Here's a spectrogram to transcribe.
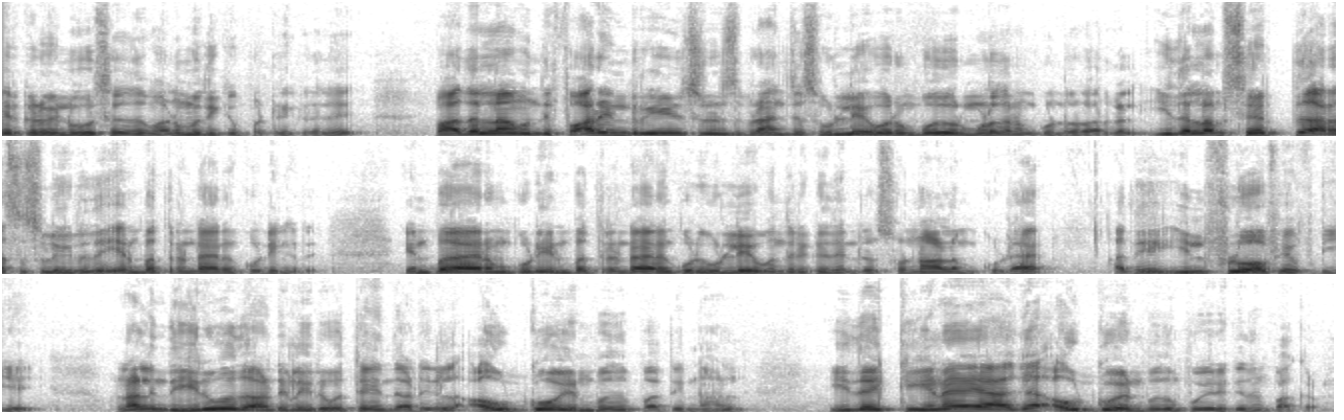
ஏற்கனவே நூறு சதவீதம் அனுமதிக்கப்பட்டிருக்கிறது. இப்போ அதெல்லாம் வந்து ஃபாரின் ரீஇன்சூரன்ஸ் பிரான்ச்சஸ் உள்ளே வரும்போது ஒரு மூலதனம் கொண்டு வருவார்கள். இதெல்லாம் சேர்த்து அரசு சொல்கிறது எண்பத்தி ரெண்டாயிரம் கோடிங்கிறது. எண்பதாயிரம் கோடி எண்பத்தி ரெண்டாயிரம் கோடி உள்ளே வந்திருக்குது என்று சொன்னாலும் கூட அது இன்ஃப்ளோ ஆஃப் எஃப்டிஐ ஆனால் இந்த இருபது ஆண்டுகள் இருபத்தைந்து ஆண்டுகள் அவுட்கோ என்பது பார்த்தீங்கன்னா இதற்கு இணையாக அவுட்கோ என்பதும் போயிருக்குதுன்னு பார்க்குறோம்.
